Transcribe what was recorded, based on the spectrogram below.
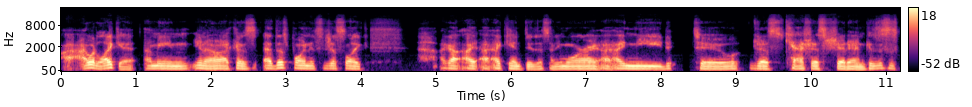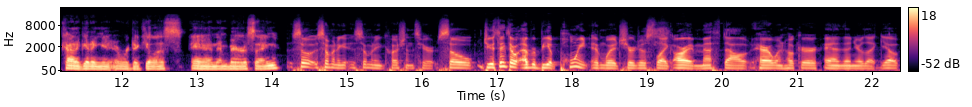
I, I would like it. I mean, you know, because at this point it's just like I got I I, can't do this anymore. I I, I need to just cash this shit in because this is kind of getting ridiculous and embarrassing. So so many so many questions here. So do you think there will ever be a point in which you're just like, all right, methed out heroin hooker, and then you're like, yep.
